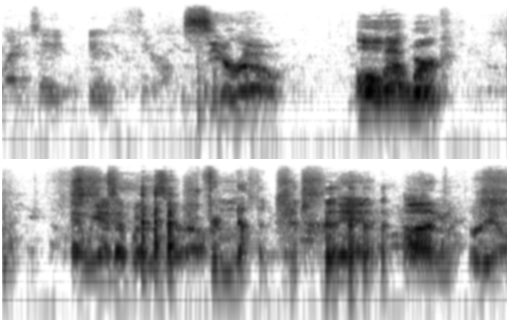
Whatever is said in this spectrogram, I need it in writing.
Minus eight is zero. Zero. All that work, and we end up with a zero. For nothing. Man, unreal.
